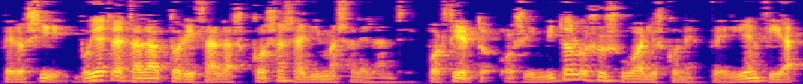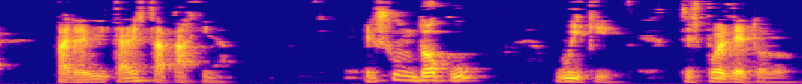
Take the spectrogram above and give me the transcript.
Pero sí, voy a tratar de actualizar las cosas allí más adelante. Por cierto, os invito a los usuarios con experiencia para editar esta página. Es un docu wiki, después de todo.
